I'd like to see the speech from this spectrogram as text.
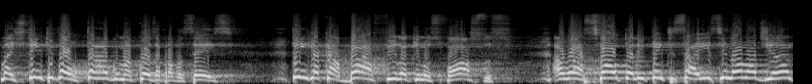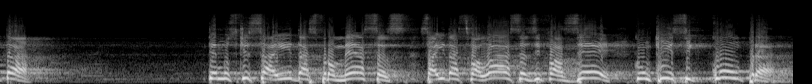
mas tem que voltar alguma coisa para vocês. Tem que acabar a fila aqui nos postos. O asfalto ali tem que sair, senão não adianta. Temos que sair das promessas, sair das falácias e fazer com que se cumpra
